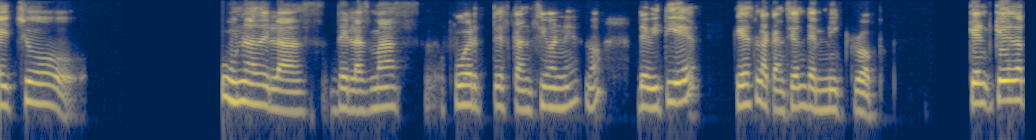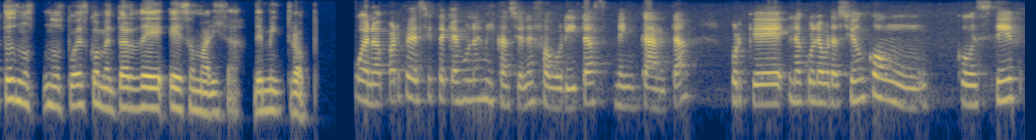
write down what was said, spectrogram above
hecho una de las, de las más fuertes canciones, ¿no? De BTS, que es la canción de Mick Drop. ¿Qué, qué datos nos, nos, puedes comentar de eso, Marisa, de Mick Drop? Bueno, aparte de decirte que es una de mis canciones favoritas, me encanta, porque la colaboración con, con Steve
